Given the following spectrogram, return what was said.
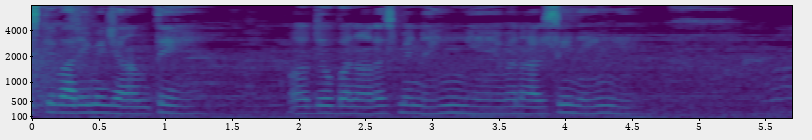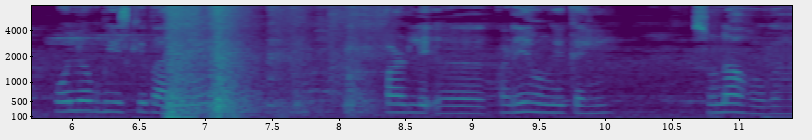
इसके बारे में जानते हैं और जो बनारस में नहीं हैं, बनारसी नहीं हैं, वो लोग भी इसके बारे में पढ़ पढ़े होंगे कहीं। सुना होगा।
